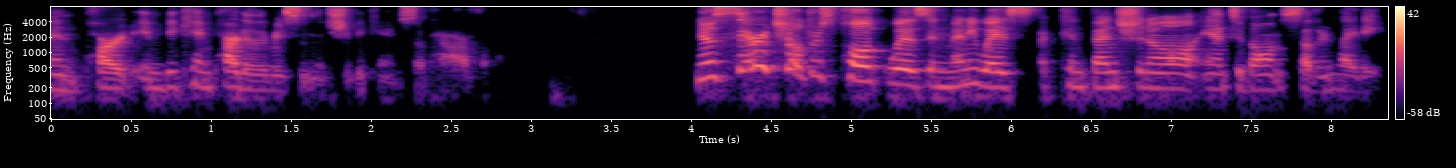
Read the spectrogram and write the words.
and part and became part of the reason that she became so powerful. Now, Sarah Childress Polk was in many ways a conventional antebellum Southern lady.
